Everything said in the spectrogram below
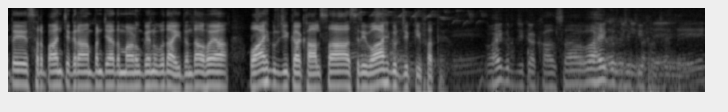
ਅਤੇ ਸਰਪੰਚ ਗ੍ਰਾਮ ਪੰਚਾਇਤ ਮਾਣੂਕੇ ਨੂੰ ਵਧਾਈ ਦਿੰਦਾ ਹੋਇਆ, ਵਾਹਿਗੁਰੂ ਜੀ ਕਾ ਖਾਲਸਾ, ਸ੍ਰੀ ਵਾਹਿਗੁਰੂ ਜੀ ਕੀ ਫਤਿਹ। ਵਾਹਿਗੁਰੂ ਜੀ ਕਾ ਖਾਲਸਾ, ਵਾਹਿਗੁਰੂ ਜੀ ਕੀ ਫਤਿਹ।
